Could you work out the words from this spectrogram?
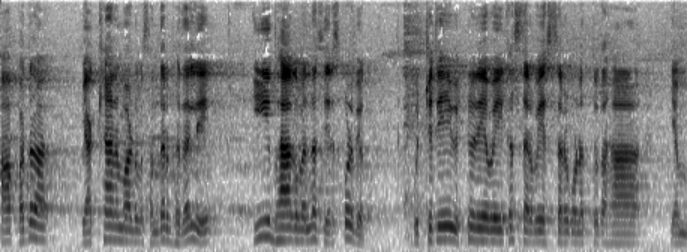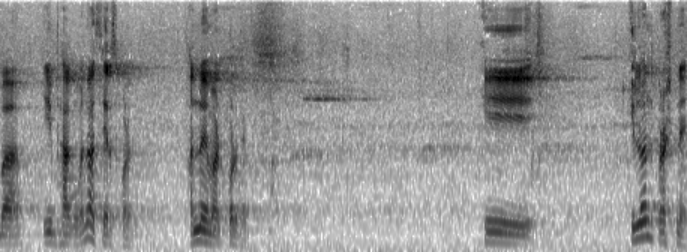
ಆ ಪದ ವ್ಯಾಖ್ಯಾನ ಮಾಡುವ ಸಂದರ್ಭದಲ್ಲಿ ಈ ಭಾಗವನ್ನು ಸೇರಿಸ್ಕೊಳ್ಬೇಕು. ಉಚ್ಯತೆ ವಿಷ್ಣುರೇವೈಕ ಸರ್ವಯಸ್ಸರ್ವಗುಣತ್ವತಃ ಎಂಬ ಈ ಭಾಗವನ್ನು ಸೇರಿಸ್ಕೊಳ್ಬೇಕು. ಅನ್ವಯ ಮಾಡಿಕೊಳ್ಬೇಕು. ಈ ಇಲ್ಲೊಂದು ಪ್ರಶ್ನೆ.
